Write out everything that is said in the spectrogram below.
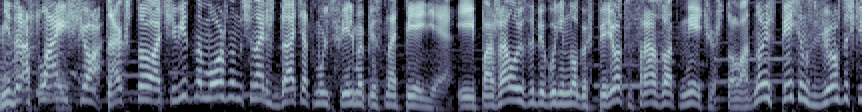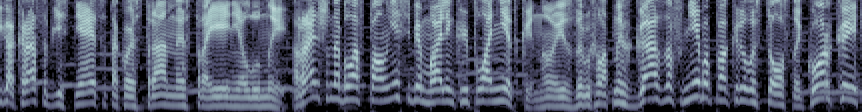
Не доросла еще! Так что, очевидно, можно начинать ждать от мультфильма песнопения. И, пожалуй, забегу немного вперед и сразу отмечу, что в одной из песен звездочки как раз объясняется такое странное строение Луны. Раньше она была вполне себе маленькой планеткой, но из-за выхлопных газов небо покрылось толстой коркой,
